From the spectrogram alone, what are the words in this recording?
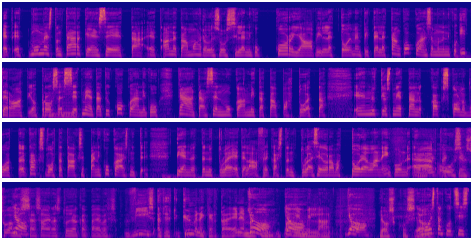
Et, et mun mielestä on tärkeää se, että et annetaan mahdollisuus sille niin kuin korjaaville toimenpiteille. Tämä on koko ajan semmoinen niin iteraatioprosessi, mm-hmm. että meidän täytyy koko ajan niin kuin kääntää sen mukaan, mitä tapahtuu. Että nyt jos mietitään kaksi, kolme vuotta, kaksi vuotta taaksepäin, niin kukaan olisi nyt tiennyt, että nyt tulee Etelä-Afrikasta, nyt tulee seuraava todella niin kuin, ää, uusi. Suomessa Joo. Sairastuu joka päivä viisi, äh, kymmenen kertaa enemmän joo, kuin pahimmillaan joo. joskus. Joo. Muistan, kun siis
